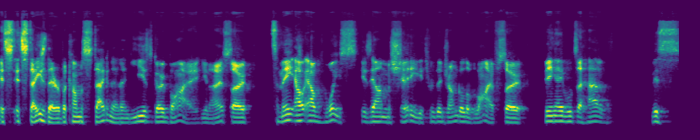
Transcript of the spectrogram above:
it stays there. It becomes stagnant, and years go by. You know, so to me, our our voice is our machete through the jungle of life. So being able to have this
